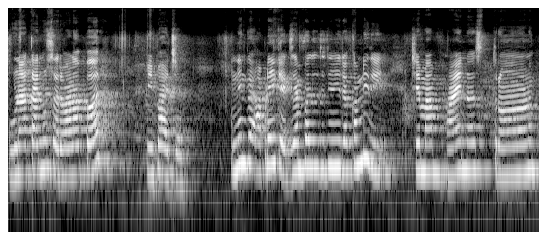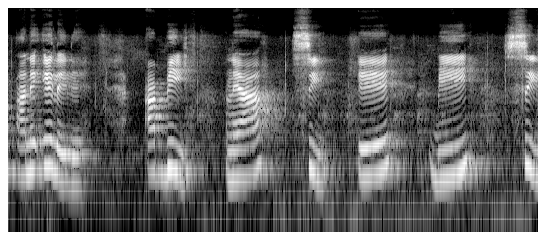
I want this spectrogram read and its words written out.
ગુણાકારનું સરવાળા પર વિભાજન. એની અંદર આપણે એક એક્ઝામ્પલની રકમ લીધી, જેમાં માઇનસ ત્રણ આને એ લઈ લે. આ બી અને આ C A B C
